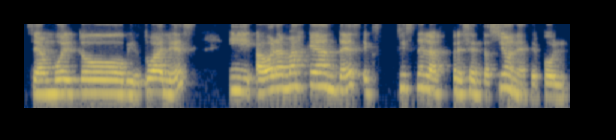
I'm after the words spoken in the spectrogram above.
se han vuelto virtuales y ahora más que antes existen las presentaciones de Paul.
